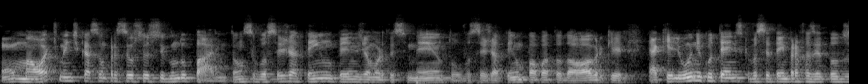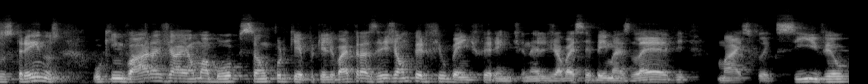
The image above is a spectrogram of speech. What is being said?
uma ótima indicação para ser o seu segundo par. Então, se você já tem um tênis de amortecimento, ou você já tem um pau para toda obra, que é aquele único tênis que você tem para fazer todos os treinos, o Kinvara já é uma boa opção. Por quê? Porque ele vai trazer já um perfil bem diferente, né? Ele já vai ser bem mais leve, mais flexível.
